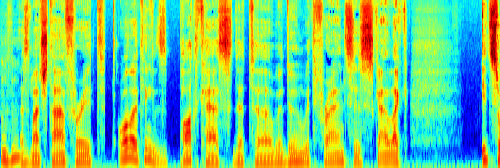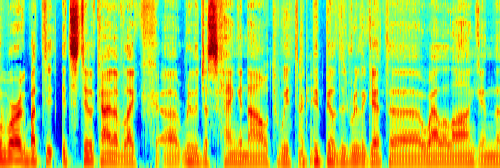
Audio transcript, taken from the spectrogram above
Mhm. as much time for it. All I think is podcasts that uh, we're doing with friends is kind of like it's a work, but it, it's still kind of like uh, really just hanging out with Okay. the people that really get uh, well along. And uh,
